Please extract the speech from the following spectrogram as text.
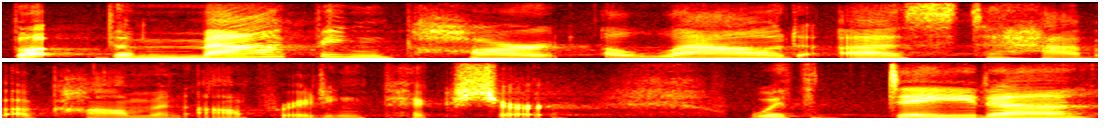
But the mapping part allowed us to have a common operating picture with data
